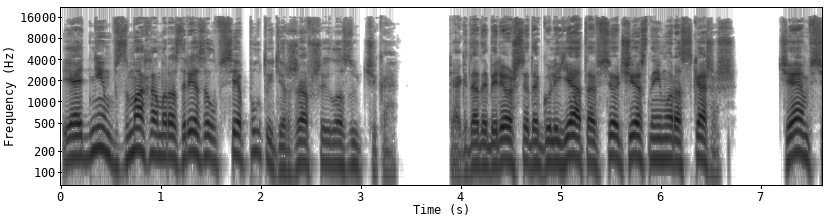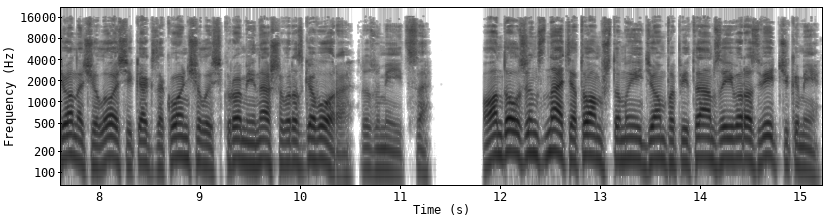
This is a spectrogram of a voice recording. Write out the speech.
и одним взмахом разрезал все путы, державшие лазутчика. «Когда доберешься до Гульята, все честно ему расскажешь. Чем все началось и как закончилось, кроме нашего разговора, разумеется. Он должен знать о том, что мы идем по пятам за его разведчиками,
